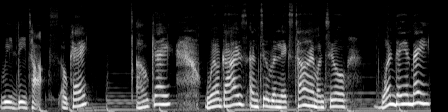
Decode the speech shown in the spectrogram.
we detox, okay? Okay. Well, guys, until the next time, until one day in May,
